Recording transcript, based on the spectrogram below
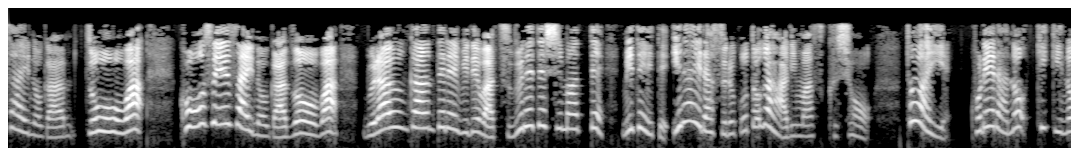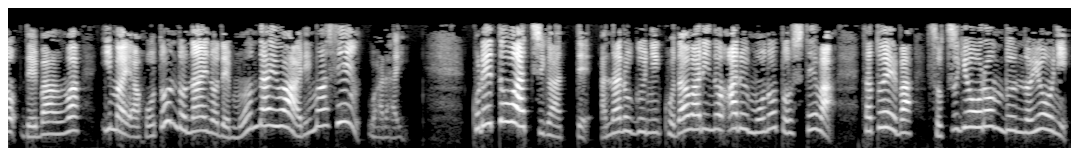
細の画像は、高載の画像は、ブラウン管テレビでは潰れてしまって、見ていてイライラすることがあります。苦笑。とはいえ、これらの機器の出番は、今やほとんどないので問題はありません。笑い。これとは違って、アナログにこだわりのあるものとしては、例えば、卒業論文のように、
